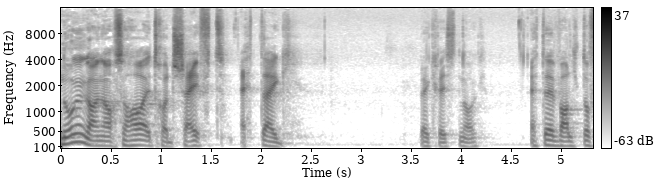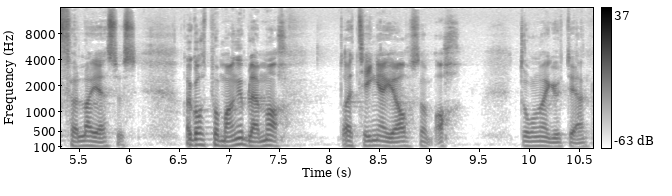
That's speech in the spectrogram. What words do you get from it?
Noen ganger så har jeg trådt skeivt etter jeg ble kristen òg. Etter jeg valgte å følge Jesus. Jeg har gått på mange blemmer. Det er ting jeg gjør som åh, dummer meg ut igjen.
